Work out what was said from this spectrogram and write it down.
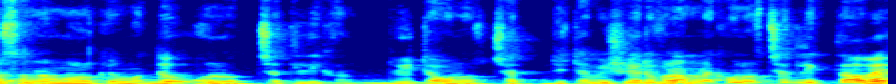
রচনামূলকের মধ্যে অনুচ্ছেদ লিখন। দুইটা অনুচ্ছেদ, দুইটা বিষয়ের উপর আপনাকে অনুচ্ছেদ লিখতে হবে।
